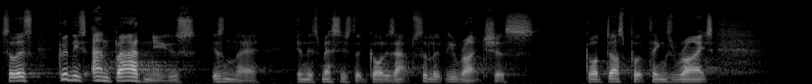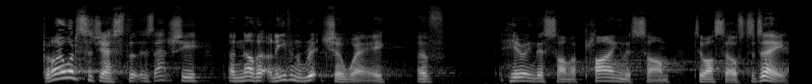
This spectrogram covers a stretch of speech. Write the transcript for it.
So there's good news and bad news, isn't there, in this message that God is absolutely righteous. God does put things right. But I want to suggest that there's actually another, an even richer way of hearing this psalm, applying this psalm to ourselves today.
